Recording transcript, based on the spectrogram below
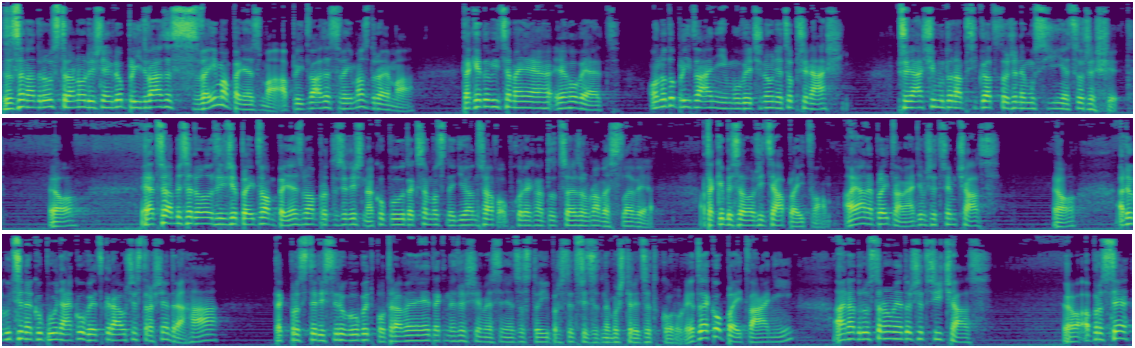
Zase na druhou stranu, když někdo plítvá se svýma penězma a plítvá se svýma zdrojema, tak je to víceméně jeho věc. Ono to plítvání mu většinou něco přináší. Přináší mu to například to, že nemusí něco řešit. Jo? Já třeba by se dalo říct, že plejtvám penězma, protože když nakupuju, tak se moc nedívám třeba v obchodech na to, co je zrovna ve slevě. A taky by se dalo říct, já plejtvám. Ale já neplejtvám, já tím šetřím čas. Jo? A dokud si nekupuju nějakou věc, která už je strašně drahá, tak prostě, když si jdu koupit potraviny, tak neřeším, jestli něco stojí prostě 30 nebo 40 korun. Je to jako plejtvání, ale na druhou stranu mě to šetří čas. Jo? A prostě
